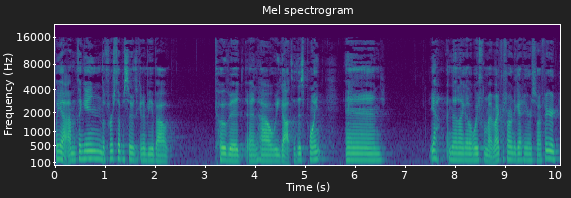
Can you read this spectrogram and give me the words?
But yeah, I'm thinking the first episode is going to be about COVID and how we got to this. And yeah, and then I got to wait for my microphone to get here. So I figured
